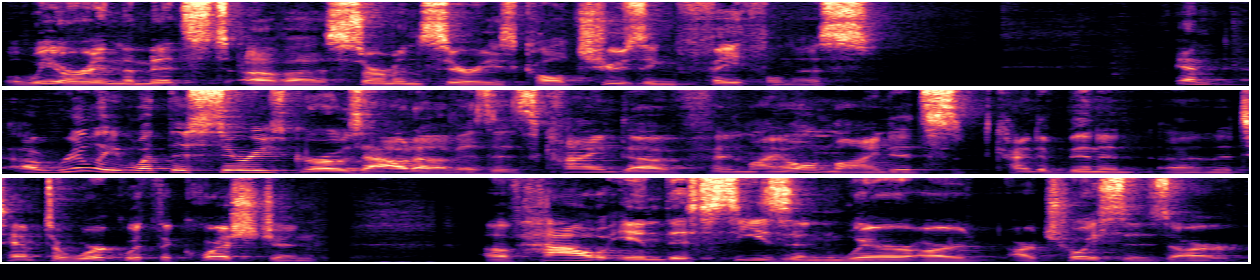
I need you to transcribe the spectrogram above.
Well, we are in the midst of a sermon series called Choosing Faithfulness. And uh, really, what this series grows out of is it's kind of, in my own mind, it's kind of been an, an attempt to work with the question of how, in this season where our, our choices are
